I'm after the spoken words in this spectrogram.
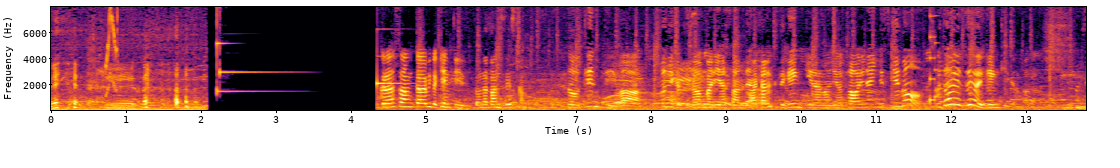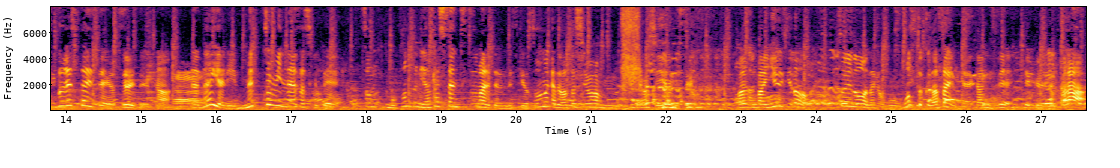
ねねね福田さんから見たケンティどんな感じですか？とケンティはとにかく頑張り屋さんで明るくて元気なのには変わりないんですけど打たれ強い元気がストレス耐性が強いというかダイアリーめっちゃみんな優しくてそんもう本当に優しさに包まれてるんですけどその中で私はうんビシバシ言うんですよ。バンバン言うけどそういうのをなんかもうもっとくださいみたいな感じで来てくれるから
